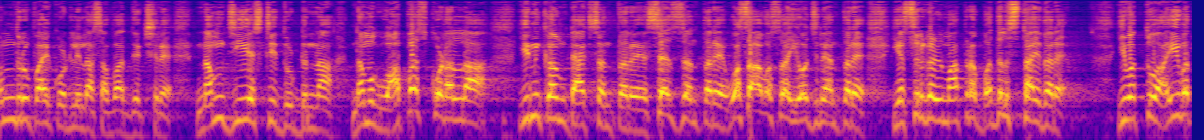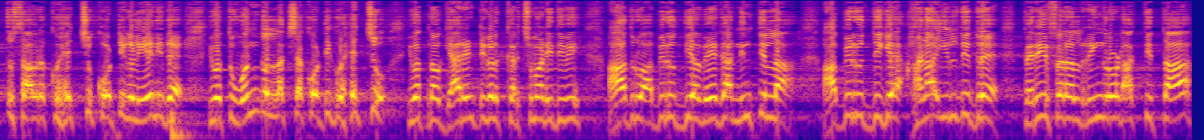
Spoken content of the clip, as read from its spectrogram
ಒಂದು ರೂಪಾಯಿ ಕೊಡಲಿಲ್ಲ ಸಭಾಧ್ಯಕ್ಷರೇ. ನಮ್ಮ ಜಿ ಎಸ್ ಟಿ ದುಡ್ಡನ್ನು ನಮಗೆ ವಾಪಸ್ ಕೊಡಲ್ಲ. ಇನ್ಕಮ್ ಟ್ಯಾಕ್ಸ್ ಅಂತಾರೆ ಸೆಸ್ ಅಂತಾರೆ, ಹೊಸ ಹೊಸ ಯೋಜನೆ ಅಂತಾರೆ. ಹೆಸರುಗಳು ಮಾತ್ರ ಬದಲಿಸ್ತಾ ಇದ್ದಾರೆ ಇವತ್ತು ಐವತ್ತು ಸಾವಿರಕ್ಕೂ ಹೆಚ್ಚು ಕೋಟಿಗಳು ಏನಿದೆ? ಇವತ್ತು ಒಂದು ಲಕ್ಷ ಕೋಟಿಗೂ ಹೆಚ್ಚು ಇವತ್ತು ನಾವು ಗ್ಯಾರಂಟಿಗಳು ಖರ್ಚು ಮಾಡಿದ್ದೀವಿ. ಆದರೂ ಅಭಿವೃದ್ಧಿಯ ವೇಗ ನಿಂತಿಲ್ಲ. ಅಭಿವೃದ್ಧಿಗೆ ಹಣ ಇಲ್ದಿದ್ರೆ ಪೆರಿಫೆರಲ್ ರಿಂಗ್ ರೋಡ್ ಆಗ್ತಿತ್ತಾ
